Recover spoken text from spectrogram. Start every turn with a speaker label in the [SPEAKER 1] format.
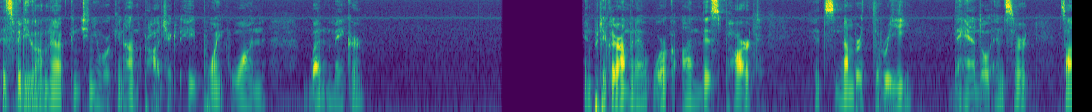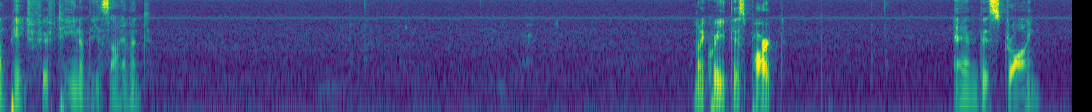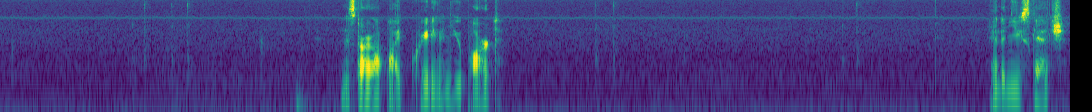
[SPEAKER 1] In this video I'm going to continue working on project 8.1 button maker. In particular I'm going to work on this part. It's number 3, the handle insert. It's on page 15 of the assignment. I'm going to create this part and this drawing. Going to start out by creating a new part. and a new sketch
